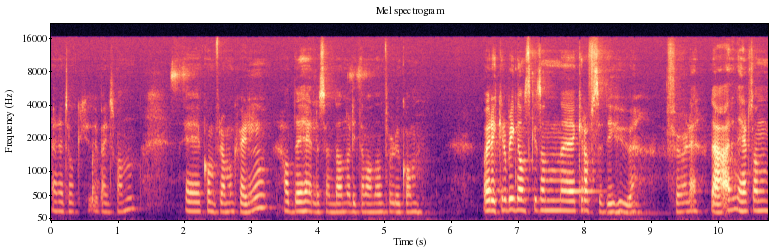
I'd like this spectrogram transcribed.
eller tok Bergsbanen. Eh, kom fram om kvelden. Hadde hele søndagen og litt av mandagen før du kom. Og jeg rekker å bli ganske sånn eh, krafsete i huet før det. Det er en helt sånn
